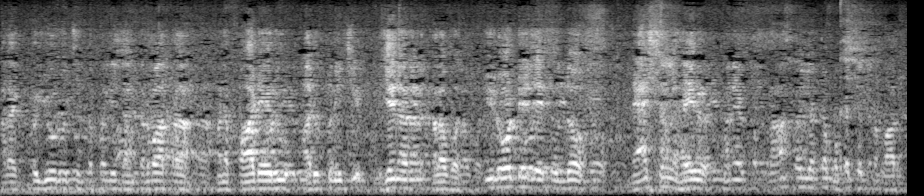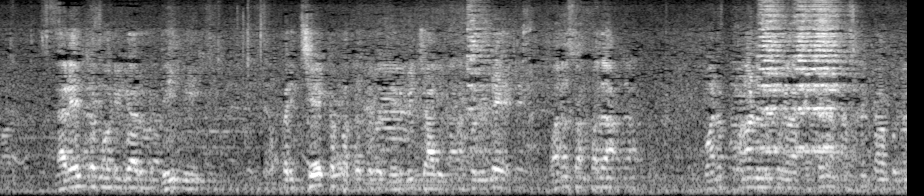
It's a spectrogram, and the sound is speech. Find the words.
మన కొయ్యూరు చింతపల్లి దాని తర్వాత మన పాడేరు అరకు నుంచి విజయనగరం కలవదు ఈ రోడ్ ఏదైతే ఉందో నేషనల్ హైవే మన యొక్క ప్రాంతం యొక్క ముఖ చిత్రం మారుతుంది. నరేంద్ర మోడీ గారు దీన్ని ప్రత్యేక పద్ధతిలో నిర్మించాలి. అక్కడుండే వన సంపద వన ప్రాణులకు ఎక్కడ నష్టం కాకుండా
